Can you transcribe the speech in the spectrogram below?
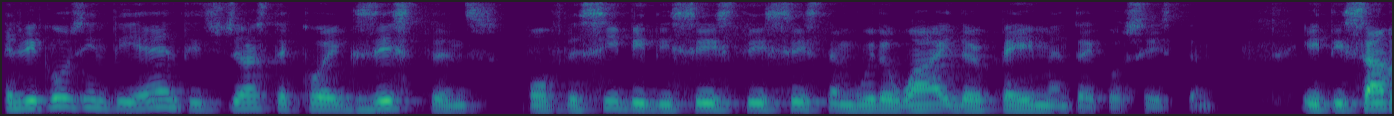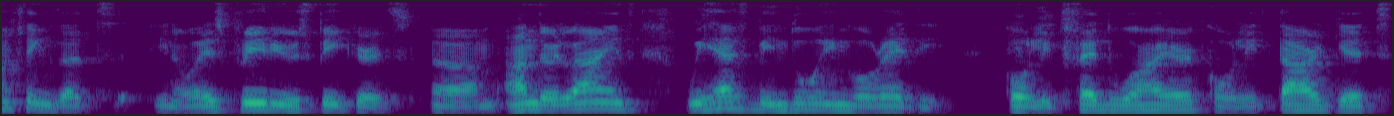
and because in the end it's just the coexistence of the CBDC system with a wider payment ecosystem. It is something that, you know, as previous speakers um, underlined, we have been doing already. Call it Fedwire, call it Target,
